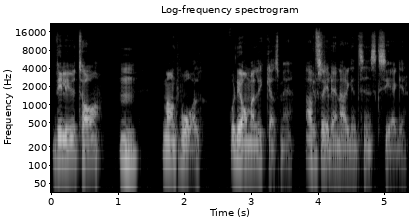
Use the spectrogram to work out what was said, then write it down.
vill ju ta Mm. Mount Wall och det har man lyckats med. Alltså är det en argentinsk seger.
